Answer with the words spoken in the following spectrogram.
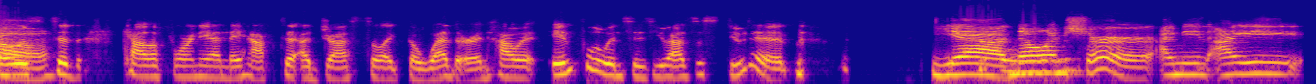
Coast to California, and they have to adjust to like the weather and how it influences you as a student. Yeah, no, I'm sure. I mean, I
